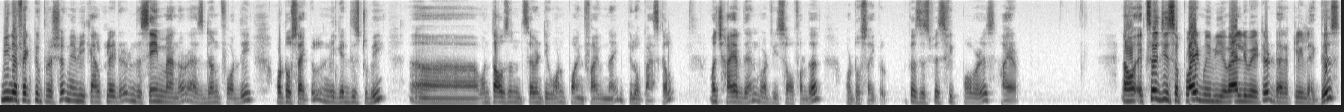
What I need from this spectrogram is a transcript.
Mean effective pressure may be calculated in the same manner as done for the Otto cycle and we get this to be uh, 1071.59 kilopascal much higher than what we saw for the Otto cycle because the specific power is higher. Now exergy supplied may be evaluated directly like this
